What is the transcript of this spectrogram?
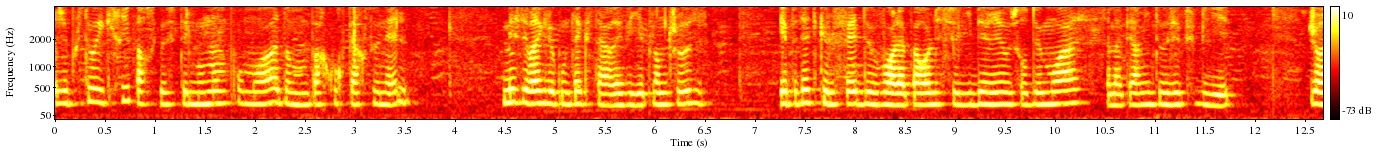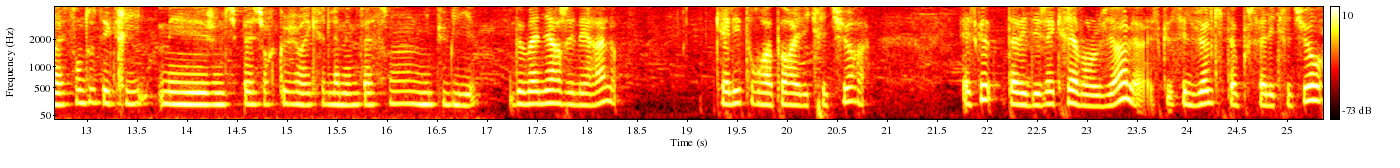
j'ai plutôt écrit parce que c'était le moment pour moi dans mon parcours personnel. Mais c'est vrai que le contexte a réveillé plein de choses. Et peut-être que le fait de voir la parole se libérer autour de moi, ça m'a permis d'oser publier. J'aurais sans doute écrit, mais je ne suis pas sûre que j'aurais écrit de la même façon ni publié. De manière générale, quel est ton rapport à l'écriture? Est-ce que tu avais déjà écrit avant le viol? Est-ce que c'est le viol qui t'a poussé à l'écriture?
